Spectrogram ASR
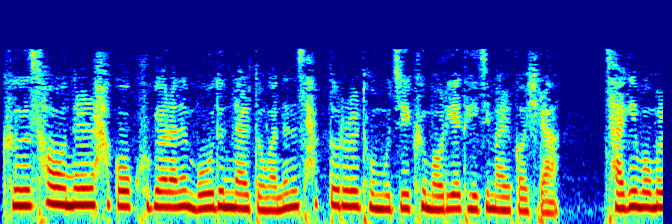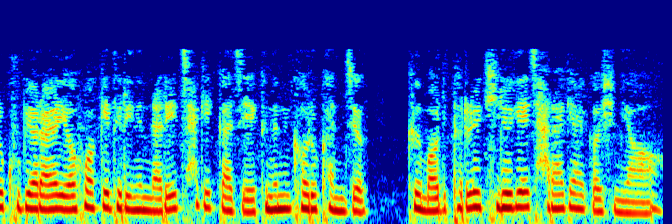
그 서원을 하고 구별하는 모든 날 동안은 삭도를 도무지 그 머리에 대지 말 것이라. 자기 몸을 구별하여 여호와께 드리는 날이 차기까지 그는 거룩한즉 그 머리털을 기르게 자라게 할 것이며.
